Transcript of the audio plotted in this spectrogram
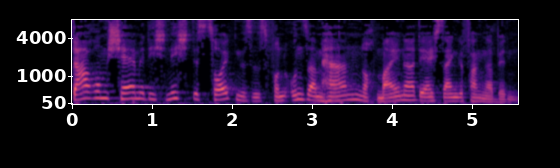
Darum schäme dich nicht des Zeugnisses von unserem Herrn noch meiner, der ich sein Gefangener bin,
